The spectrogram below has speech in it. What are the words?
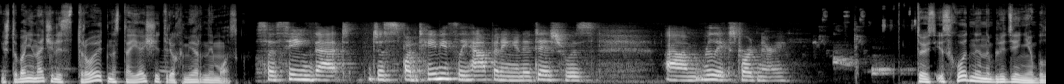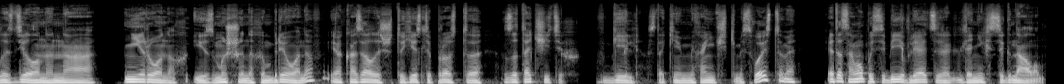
и чтобы они начали строить настоящий трехмерный мозг. So um, really extraordinary. То есть исходное наблюдение было сделано на нейронах из мышиных эмбрионов, и оказалось, что если просто заточить их в гель с такими механическими свойствами, это само по себе является для них сигналом,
